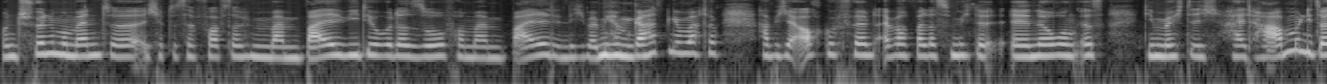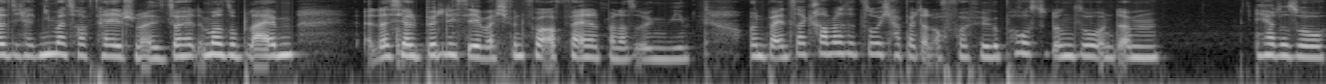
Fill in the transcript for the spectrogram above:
Und schöne Momente, ich habe das ja vorher zum Beispiel mit meinem Ballvideo oder so, von meinem Ball, den ich bei mir im Garten gemacht habe, habe ich ja auch gefilmt, einfach weil das für mich eine Erinnerung ist, die möchte ich halt haben und die soll sich halt niemals verfälschen. Also die soll halt immer so bleiben, dass ich halt bildlich sehe, weil ich finde, voll oft verändert man das irgendwie. Und bei Instagram war das jetzt so, ich habe halt dann auch voll viel gepostet und so und ähm, ich hatte so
